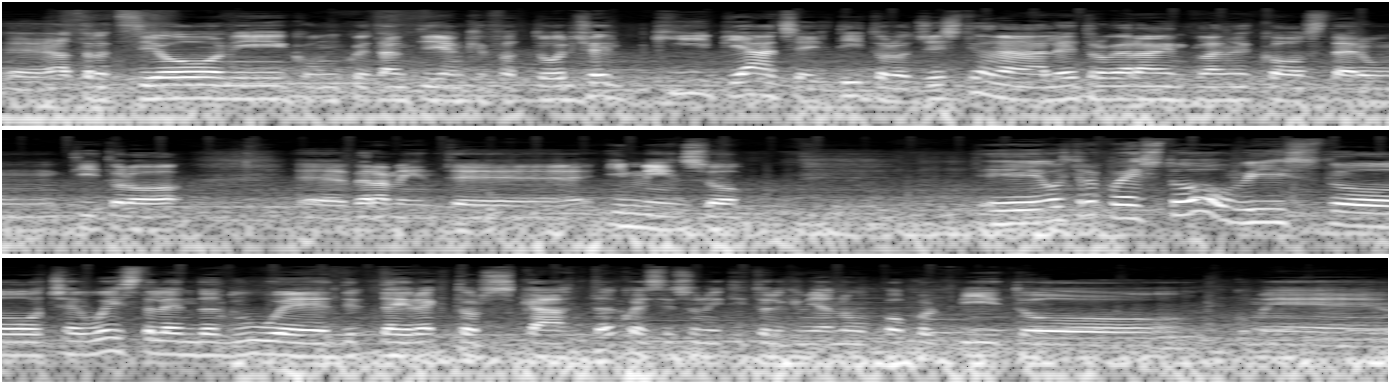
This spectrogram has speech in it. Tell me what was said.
eh, attrazioni, comunque tanti anche fattori, cioè chi piace il titolo gestionale troverà in Planet Coaster un titolo eh, veramente immenso. E oltre a questo ho visto c'è Wasteland 2 Director's Cut, questi sono i titoli che mi hanno un po' colpito come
